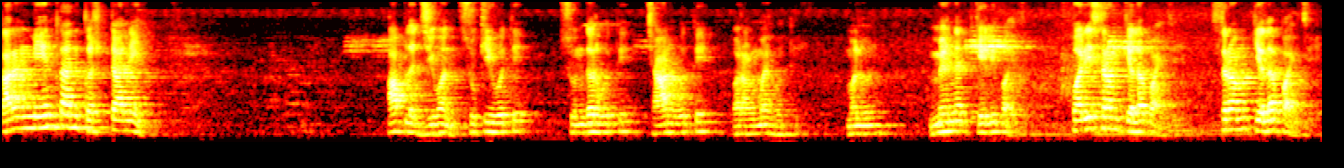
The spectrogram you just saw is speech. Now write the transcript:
कारण मेहनत आणि कष्टाने आपलं जीवन सुखी होते सुंदर होते छान होते रंगमय होते. म्हणून मेहनत केली पाहिजे. परिश्रम केलं पाहिजे. श्रम केलं पाहिजे.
